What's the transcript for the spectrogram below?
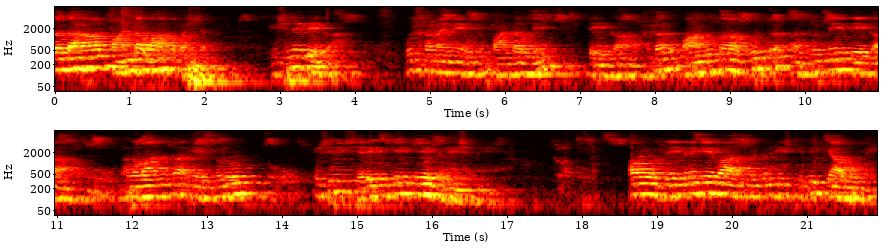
तदा पांडव अपश्यत किसने देखा उस समय में उस पांडव ने देखा तद पांडु का पुत्र अर्जुन ने देखा भगवान का एक स्वरूप उसी शरीर के एक देश में और देखने के बाद अर्जुन की स्थिति क्या हो गई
